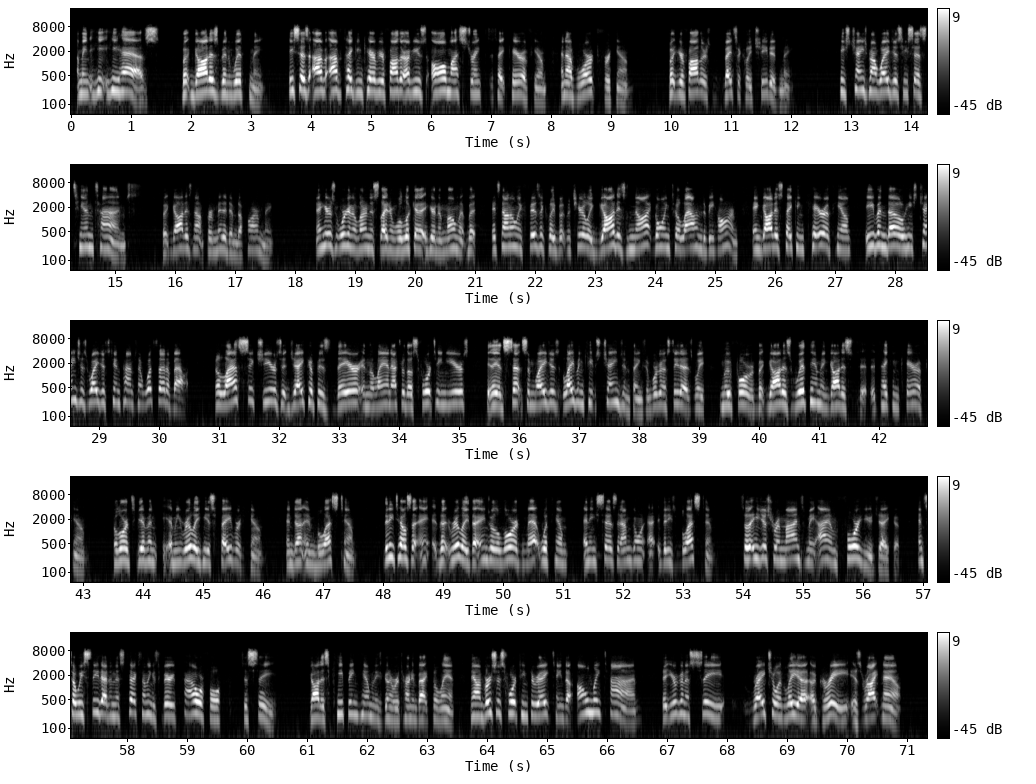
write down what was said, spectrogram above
I mean, he he has, but God has been with me." He says, I've, I've taken care of your father. I've used all my strength to take care of him, and I've worked for him. But your father's basically cheated me. He's changed my wages, he says, 10 times, but God has not permitted him to harm me. Now, here's we're going to learn this later, and we'll look at it here in a moment. But it's not only physically, but materially. God is not going to allow him to be harmed, and God is taking care of him, even though he's changed his wages ten times. Now, what's that about? The last six years that Jacob is there in the land after those 14 years, they had set some wages. Laban keeps changing things, and we're going to see that as we move forward. But God is with him, and God is uh, taking care of him. The Lord's given, I mean, really, He has favored him and done and blessed him. Then He tells that, that really the angel of the Lord met with him, and He says that I'm going uh, that He's blessed him. So that He just reminds me, I am for you, Jacob. And so we see that in this text. I think it's very powerful to see. God is keeping him and he's going to return him back to the land. Now, in verses 14 through 18, the only time that you're going to see Rachel and Leah agree is right now.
